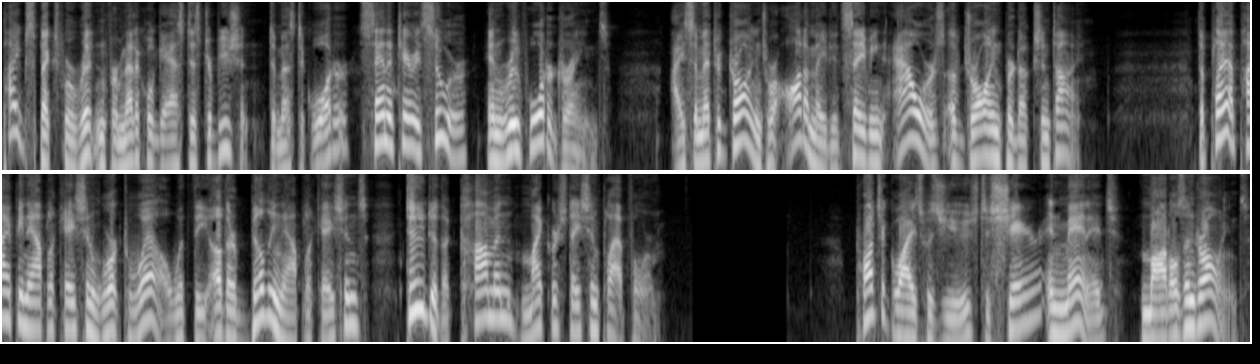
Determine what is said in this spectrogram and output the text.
Pipe specs were written for medical gas distribution, domestic water, sanitary sewer, and roof water drains. Isometric drawings were automated, saving hours of drawing production time. The plant piping application worked well with the other building applications due to the common MicroStation platform. ProjectWise was used to share and manage models and drawings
